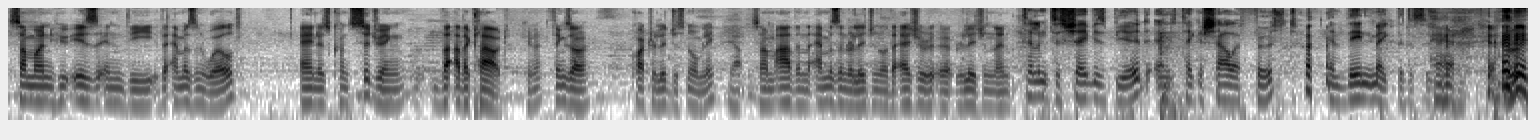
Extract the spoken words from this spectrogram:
someone who is in the, the Amazon world and is considering the other cloud? You know, things are quite religious normally. Yep. So I'm either in the Amazon religion or the Azure uh, religion, and Tell him to shave his beard and take a shower first, and then make the decision. we,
